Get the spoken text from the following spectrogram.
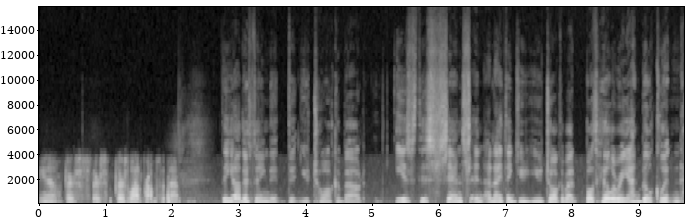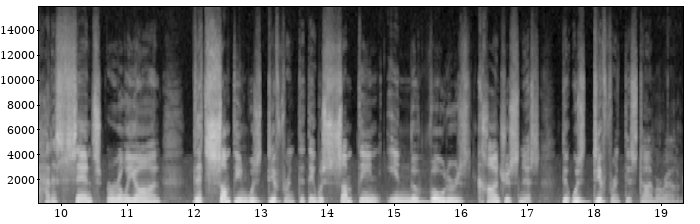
you know, there's there's there's a lot of problems with that. The other thing that, that you talk about is this sense, and, and I think you, you talk about both Hillary and Bill Clinton had a sense early on that something was different, that there was something in the voters' consciousness that was different this time around.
